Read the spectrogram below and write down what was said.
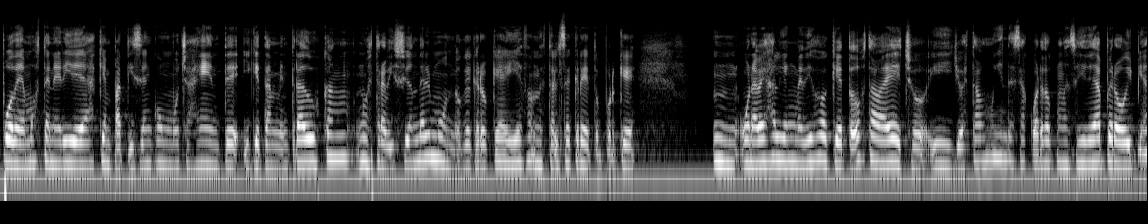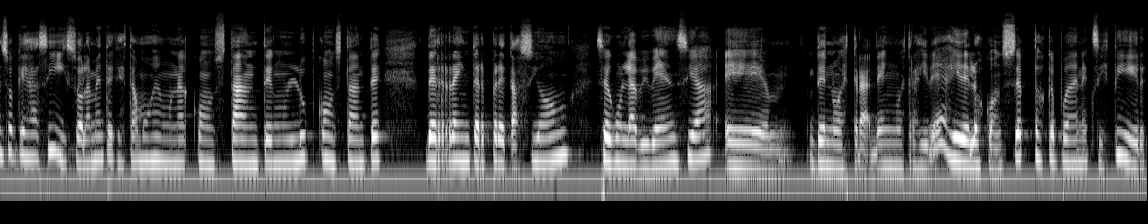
podemos tener ideas que empaticen con mucha gente y que también traduzcan nuestra visión del mundo, que creo que ahí es donde está el secreto, porque Mm, una vez alguien me dijo que todo estaba hecho y yo estaba muy en desacuerdo con esa idea, pero hoy pienso que es así, solamente que estamos en una constante, en un loop constante de reinterpretación según la vivencia eh, de, nuestra, de nuestras ideas y de los conceptos que pueden existir.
